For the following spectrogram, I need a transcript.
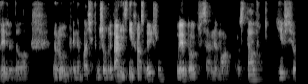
Майже до рук і не бачив, тому що в Британії сніг раз вийшов, випав, все, нема. Розстав і все.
